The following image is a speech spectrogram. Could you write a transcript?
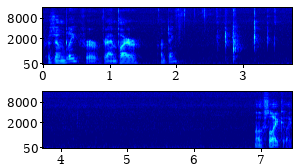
presumably, for vampire hunting. Most likely.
